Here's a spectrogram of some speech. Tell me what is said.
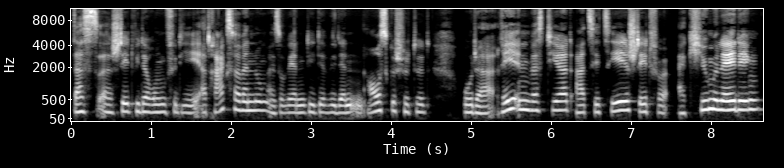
das äh, steht wiederum für die Ertragsverwendung, also werden die Dividenden ausgeschüttet oder reinvestiert. ACC steht für Accumulating,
